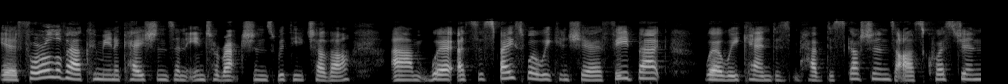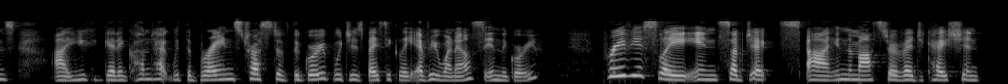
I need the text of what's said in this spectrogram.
uh, for all of our communications and interactions with each other. Um, where it's a space where we can share feedback, where we can have discussions, ask questions. Uh, you can get in contact with the brains trust of the group, which is basically everyone else in the group. Previously in subjects uh, in the Master of Education,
